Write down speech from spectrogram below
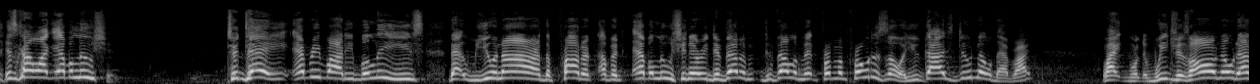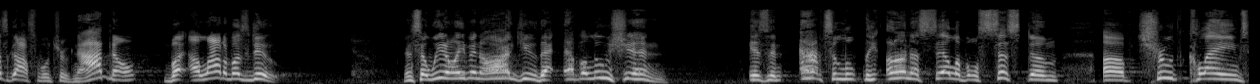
it's kind of like evolution. Today, everybody believes that you and I are the product of an evolutionary develop, development from a protozoa. You guys do know that, right? Like, we just all know that's gospel truth. Now, I don't, but a lot of us do. And so we don't even argue that evolution is an absolutely unassailable system of truth claims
